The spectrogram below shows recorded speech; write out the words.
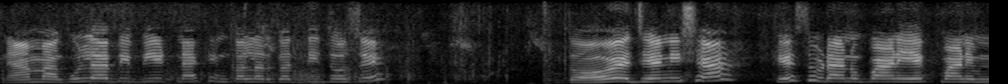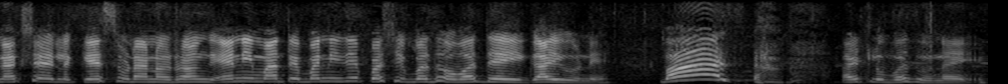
ને આમાં ગુલાબી બીટ નાખીને કલર કરી દીધો છે. તો હવે જેનિશા, કેસુડાનું પાણી એક પાણીમાં નાખશે એટલે કેસુડાનો રંગ એની માટે બની જાય, પછી બધો વધે ગાયું ને બસ! એટલું બધું નહીં.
